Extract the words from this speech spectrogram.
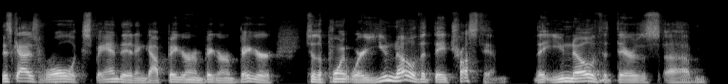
this guy's role expanded and got bigger and bigger and bigger to the point where you know that they trust him, that you know that there's um,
